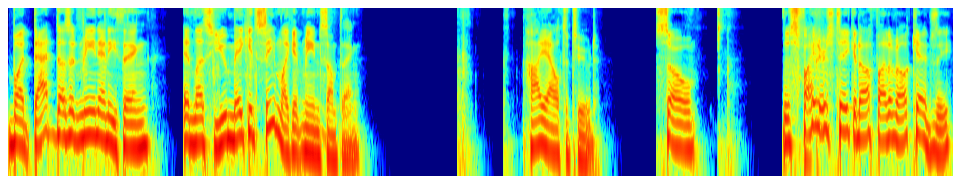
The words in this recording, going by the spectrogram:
but that doesn't mean anything unless you make it seem like it means something. High altitude. So this fighter's taken off out of Alkenzi.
